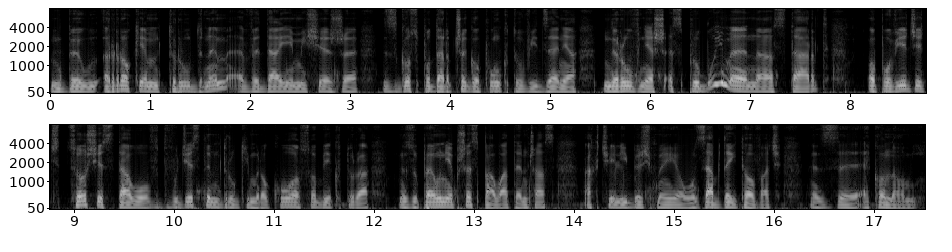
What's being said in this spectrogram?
był rokiem trudnym. Wydaje mi się, że z gospodarczego punktu widzenia również spróbujmy na start opowiedzieć, co się stało w 2022 roku osobie, która zupełnie przespała ten czas, a chcielibyśmy ją zupdate'ować z ekonomii.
